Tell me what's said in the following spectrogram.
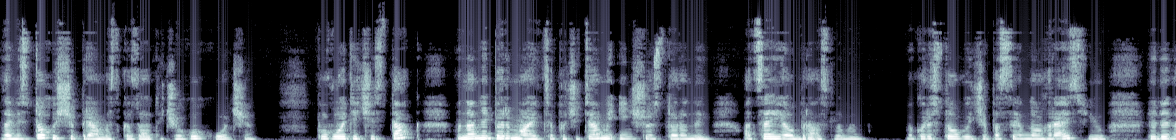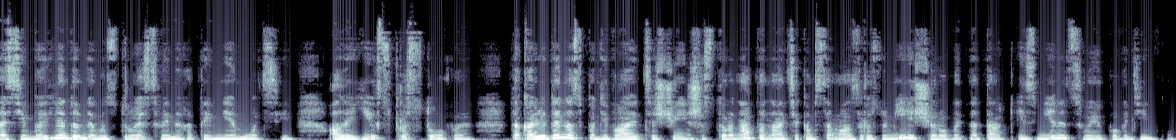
замість того, щоб прямо сказати, чого хоче. Поводячись так, вона не переймається почуттями іншої сторони, а це є образливим. Використовуючи пасивну агресію, людина всім виглядом демонструє свої негативні емоції, але їх спростовує. Така людина сподівається, що інша сторона по натякам сама зрозуміє, що робить не так, і змінить свою поведінку.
